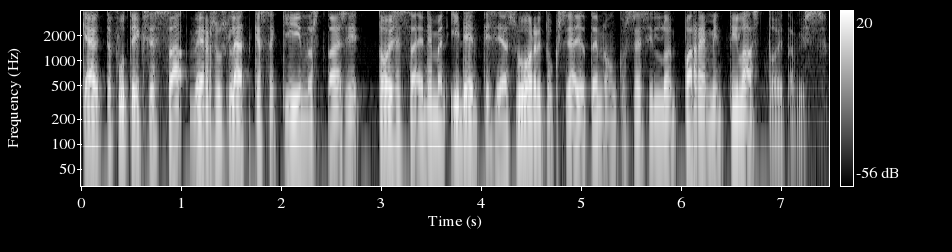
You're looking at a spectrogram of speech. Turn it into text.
käyttö futiksessa versus lätkässä kiinnostaisi toisessa enemmän identtisiä suorituksia, joten onko se silloin paremmin tilastoitavissa?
